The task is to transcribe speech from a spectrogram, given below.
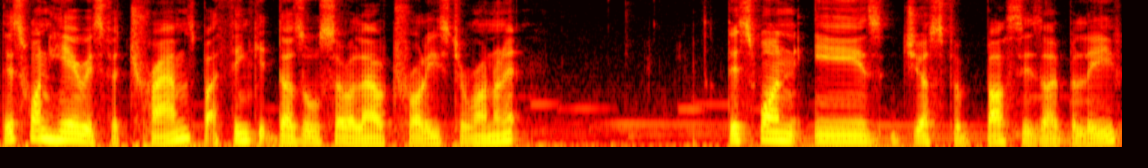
This one here is for trams, but I think it does also allow trolleys to run on it. This one is just for buses, I believe.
